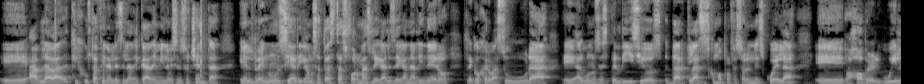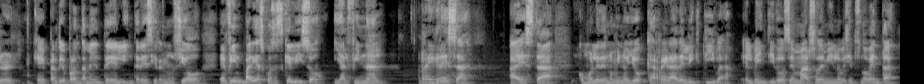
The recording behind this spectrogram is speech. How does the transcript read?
eh, hablaba que justo a finales de la década de 1980, él renuncia, digamos, a todas estas formas legales de ganar dinero, recoger basura, eh, algunos desperdicios, dar clases como profesor en la escuela, Hubert Wheeler, que perdió prontamente el interés y renunció, en fin, varias cosas que él hizo y al final regresa a esta como le denomino yo, carrera delictiva, el 22 de marzo de 1990,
